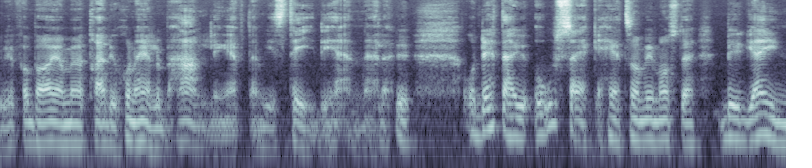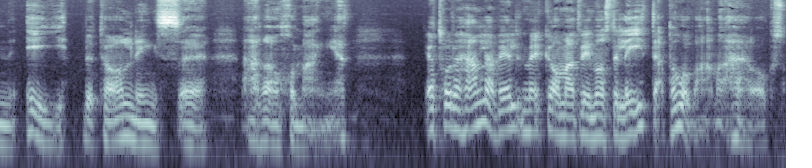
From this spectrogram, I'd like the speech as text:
vi får börja med traditionell behandling efter en viss tid igen. Eller hur? Och detta är ju osäkerhet som vi måste bygga in i betalningsarrangemanget. Jag tror det handlar väldigt mycket om att vi måste lita på varandra här också.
